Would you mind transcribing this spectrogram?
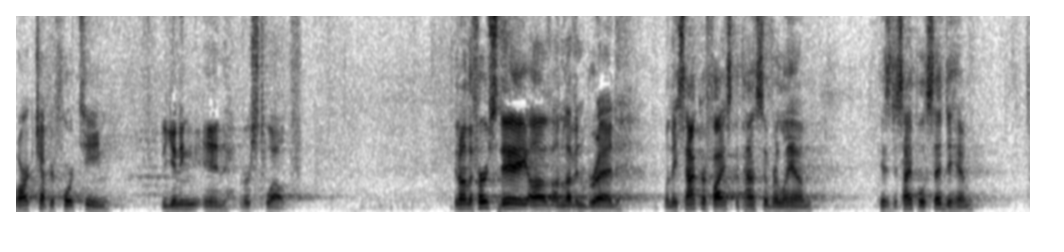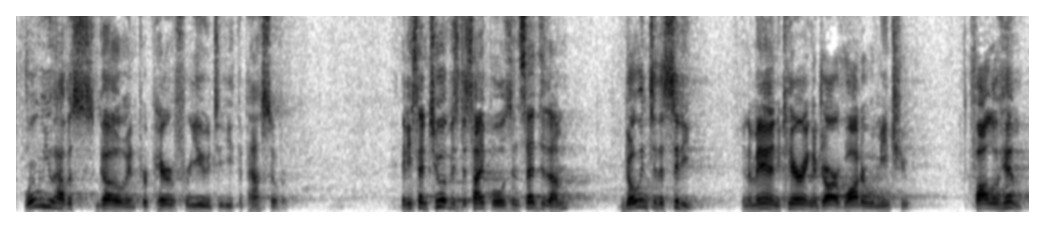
Mark chapter 14, beginning in verse 12. And on the first day of unleavened bread, when they sacrificed the Passover lamb, his disciples said to him, Where will you have us go and prepare for you to eat the Passover? And he sent two of his disciples and said to them, Go into the city, and a man carrying a jar of water will meet you. Follow him,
